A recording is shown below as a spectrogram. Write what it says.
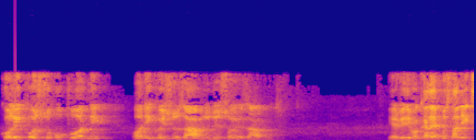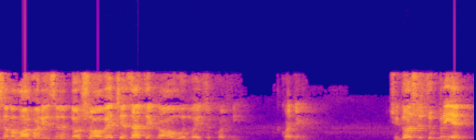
koliko su uporni oni koji su zabludi u svojoj zabludi. Jer vidimo kada je poslanik sallallahu alejhi ve došao, već je zatekao ovu dvojicu kod njih, kod njega. Znači došli su prije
